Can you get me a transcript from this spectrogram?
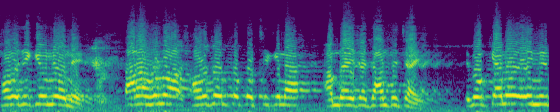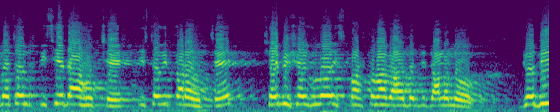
সামাজিক ইউনিয়নে, তারা হলো ষড়যন্ত্র করছে কিনা, আমরা এটা জানতে চাই। এবং কেন এই নির্বাচন পিছিয়ে দেওয়া হচ্ছে, স্থগিত করা হচ্ছে, সেই বিষয়গুলো স্পষ্টভাবে আমাদেরকে জানানো হোক। যদি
